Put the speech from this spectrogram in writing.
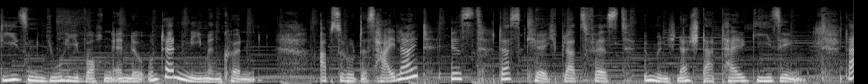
diesem Juli-Wochenende unternehmen können. Absolutes Highlight ist das Kirchplatzfest im Münchner Stadtteil Giesing. Da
